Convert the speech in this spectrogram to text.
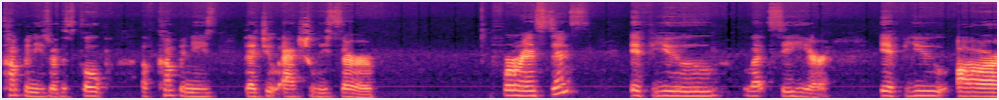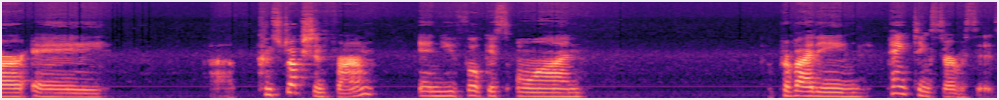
companies or the scope of companies that you actually serve. For instance, if you, let's see here, if you are a uh, construction firm and you focus on providing painting services,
